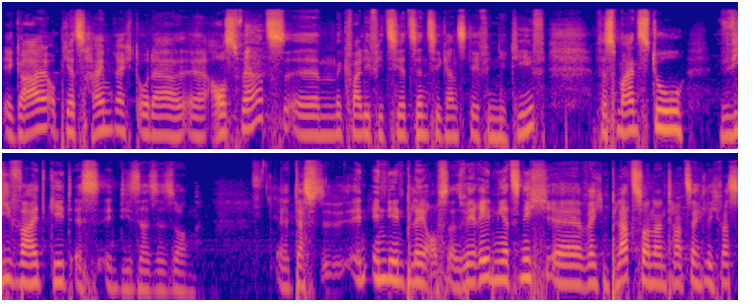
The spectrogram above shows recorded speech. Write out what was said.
Egal, ob jetzt Heimrecht oder äh, auswärts, ähm, qualifiziert sind sie ganz definitiv. Was meinst du, wie weit geht es in dieser Saison? Äh, das in, in, den Playoffs. Also wir reden jetzt nicht, äh, welchen Platz, sondern tatsächlich, was,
